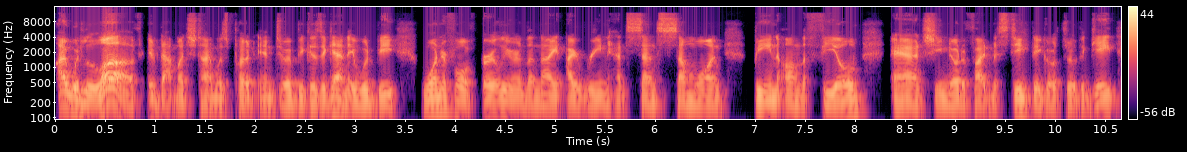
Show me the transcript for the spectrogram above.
I would love if that much time was put into it because, again, it would be wonderful if earlier in the night Irene had sensed someone being on the field and she notified Mystique. They go through the gate.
